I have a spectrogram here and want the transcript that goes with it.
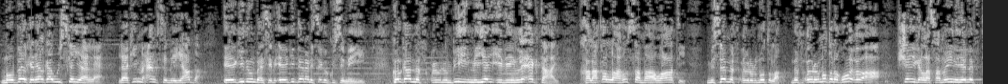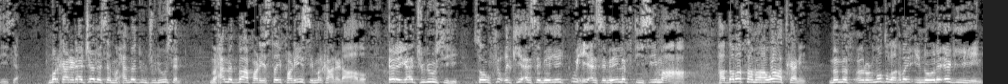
Moobeelkani halkaa wuu iska yaallaa laakiin maxaan sameeyey hadda? Eegiduun baan samey eegiddanaan isaga ku sameeyey. Kolkaa mafcuulun bihi miyay idinla eg tahay khalaqa allaahu samaawaati mise mafcuululmutlaq mafcuululmutlaq wuxuu ahaa shayga la samaynayo laftiisa. Markaan idhaa jalasa muxamedun juluusan. Muxamed baa fadhiistay fadhiisi markaan idhaahdo. Ereygaa juluusihi sow ficilkii aan sameeyey wixii aan sameeyey laftiisii ma aha. Haddaba samaawaadkani ma mafcuululmutlaq bay inoola eg yihiin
